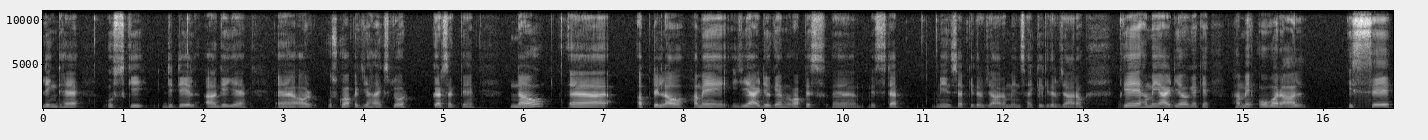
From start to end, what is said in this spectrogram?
लिंक्ड है, उसकी डिटेल आ गई है और उसको आप यहाँ एक्सप्लोर कर सकते हैं। नाउ अप टिल नाउ हमें ये आइडिया गया, मैं वापस स्टेप मेन स्टेप की तरफ़ जा रहा हूँ मेन साइकिल की तरफ़ जा रहा हूँ तो ये हमें ये आइडिया हो गया कि हमें ओवरऑल इससे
